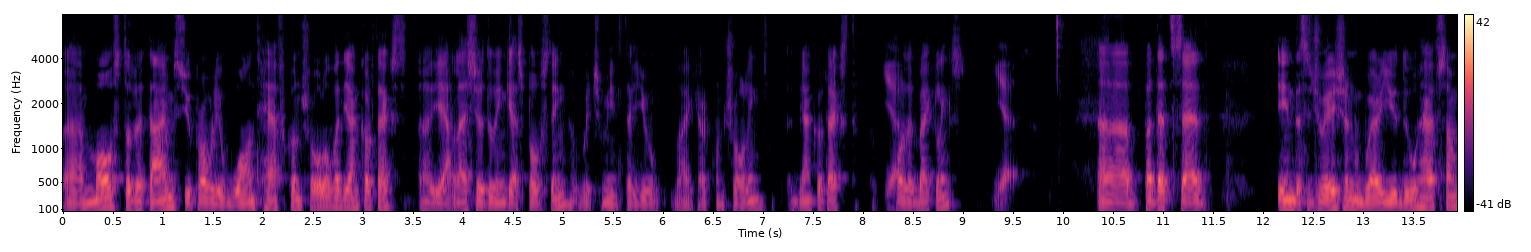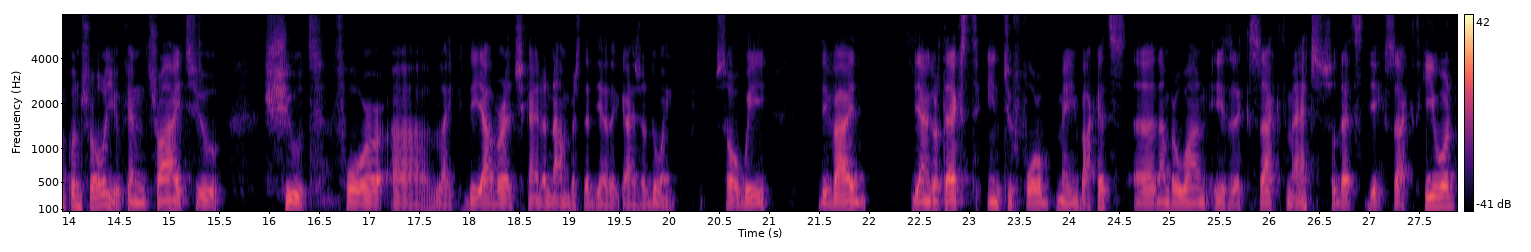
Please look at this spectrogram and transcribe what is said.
uh, most of the times you probably won't have control over the anchor text, uh, yeah, unless you're doing guest posting, which means that you like are controlling the anchor text yeah. for the backlinks. Yeah. Uh, but that said, in the situation where you do have some control, you can try to shoot for uh, like the average kind of numbers that the other guys are doing. So we divide the anchor text into four main buckets. Uh, number one is exact match, so that's the exact keyword.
